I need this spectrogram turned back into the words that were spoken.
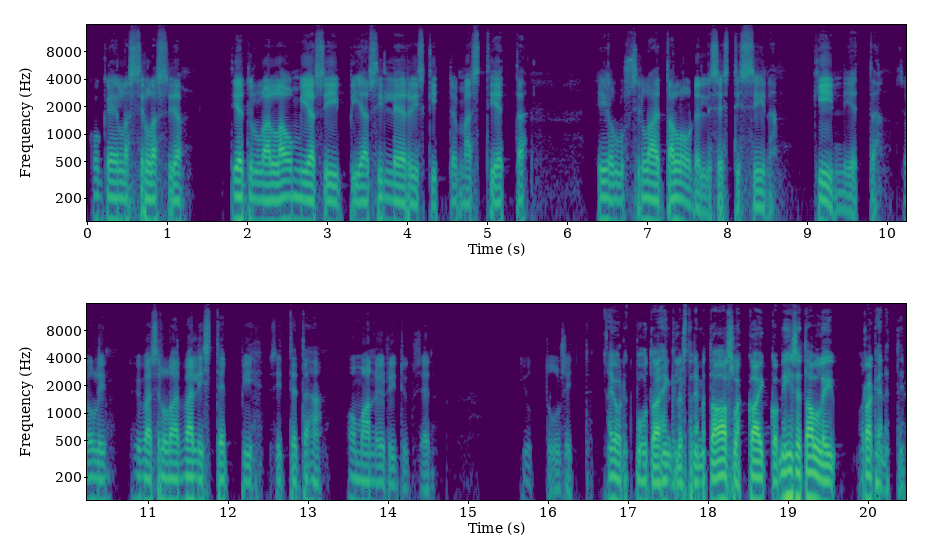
kokeilla sellaisia tietyllä lailla omia siipiä silleen riskittömästi, että ei ollut sillä taloudellisesti siinä kiinni, että se oli hyvä sellainen välisteppi sitten tähän oman yrityksen juttuun sitten. Joo, nyt puhutaan henkilöstä nimeltä Asla Kaikko. Mihin se talli rakennettiin?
